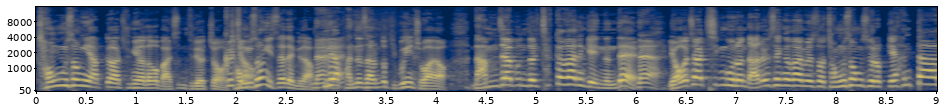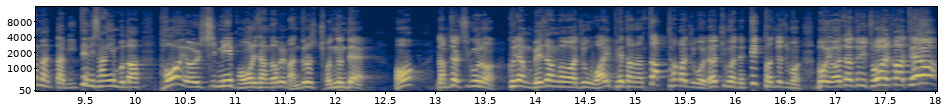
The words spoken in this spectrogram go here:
정성이 아까 중요하다고 말씀드렸죠. 그죠? 정성이 있어야 됩니다. 네네. 그래야 받는 사람도 기분이 좋아요. 남자분들 착각하는 게 있는데 네. 여자친구는 나를 생각하면서 정성스럽게 한 땀 한땀 이태리 상인보다 더 열심히 벙어리 장갑을 만들어서 줬는데 어? 남자친구는 그냥 매장 가가지고 와이패드 하나 싹 타가지고 여자친구한테 띡 던져주면 뭐 여자들이 좋아할 것 같아요?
